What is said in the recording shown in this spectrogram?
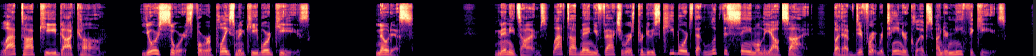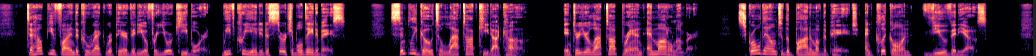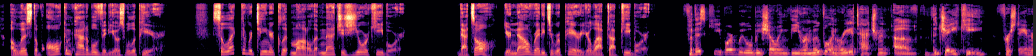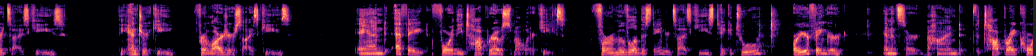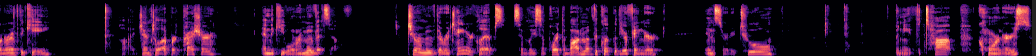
LaptopKey.com, your source for replacement keyboard keys. Notice Many times, laptop manufacturers produce keyboards that look the same on the outside, but have different retainer clips underneath the keys. To help you find the correct repair video for your keyboard, we've created a searchable database. Simply go to laptopkey.com, enter your laptop brand and model number. Scroll down to the bottom of the page and click on View Videos. A list of all compatible videos will appear. Select the retainer clip model that matches your keyboard. That's all. You're now ready to repair your laptop keyboard. For this keyboard, we will be showing the removal and reattachment of the J key for standard size keys, the Enter key for larger size keys, and F8 for the top row smaller keys. For removal of the standard size keys, take a tool or your finger and insert behind the top right corner of the key. Apply gentle upward pressure, and the key will remove itself. To remove the retainer clips, simply support the bottom of the clip with your finger, insert a tool beneath the top corners,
